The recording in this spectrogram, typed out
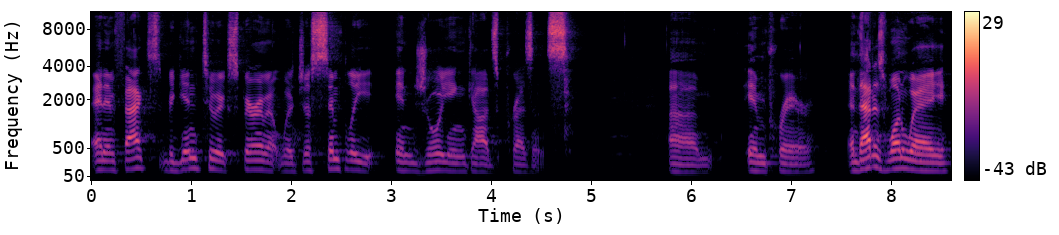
And in fact, begin to experiment with just simply enjoying God's presence um, in prayer. And that is one way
